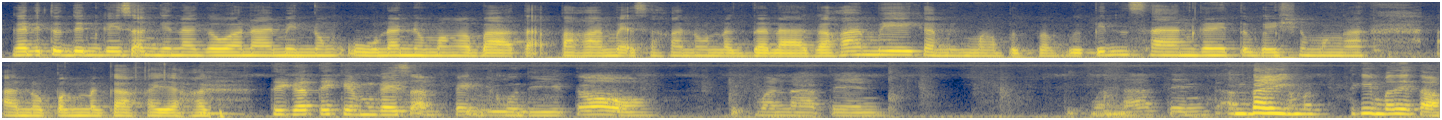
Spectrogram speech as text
Ganito din guys ang ginagawa namin nung una nung mga bata pa kami at saka nung nagdalaga kami, kaming mga pagpagpipinsan. Ganito guys yung mga ano pag nagkakayahan. Tiga-tikim guys ang peg ko dito. Tikman natin. Tikman natin. Anday, magtikim ba dito?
